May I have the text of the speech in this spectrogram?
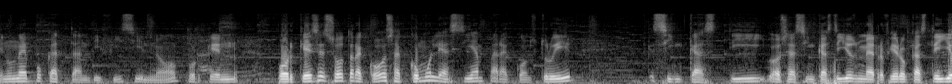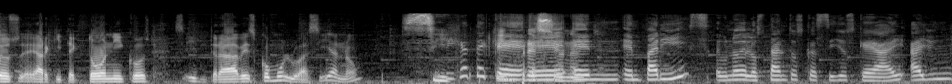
en una época tan difícil, ¿no? Porque, porque esa es otra cosa, ¿cómo le hacían para construir sin castillo, o sea, sin castillos me refiero a castillos eh, arquitectónicos, sin traves, ¿cómo lo hacían, no? Sí. Fíjate que eh, en, en París, uno de los tantos castillos que hay, hay un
